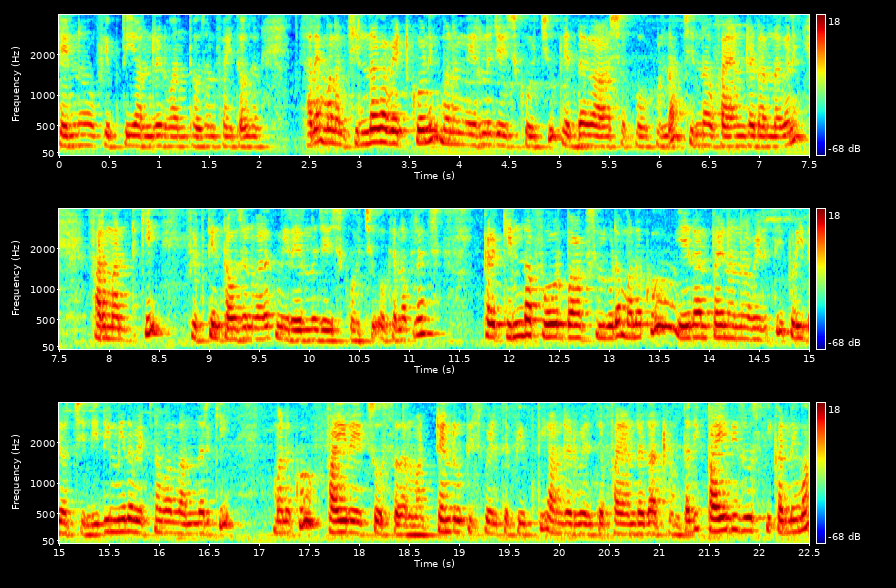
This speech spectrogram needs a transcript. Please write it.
ten fifty hundred one thousand five thousand సరే మనం చిన్నగా పెట్టుకొని మనం ఎర్న్ చేసుకోవచ్చు. పెద్దగా ఆశ పోకుండా చిన్న ఫైవ్ హండ్రెడ్ అన్నా కానీ ఫర్ మంత్కి ఫిఫ్టీన్ థౌజండ్ వరకు మీరు ఎర్న్ చేసుకోవచ్చు. ఓకేనా ఫ్రెండ్స్? ఇక్కడ కింద ఫోర్ బాక్సులు కూడా మనకు ఏ దానిపైన పెడితే ఇప్పుడు ఇది వచ్చింది. దీని మీద పెట్టిన వాళ్ళందరికీ మనకు ఫైవ్ రేట్స్ వస్తుంది అనమాట టెన్ రూపీస్ పెడితే ఫిఫ్టీ హండ్రెడ్ పెడితే ఫైవ్ హండ్రెడ్ అట్లా ఉంటుంది పైది చూస్తే ఇక్కడనేమో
